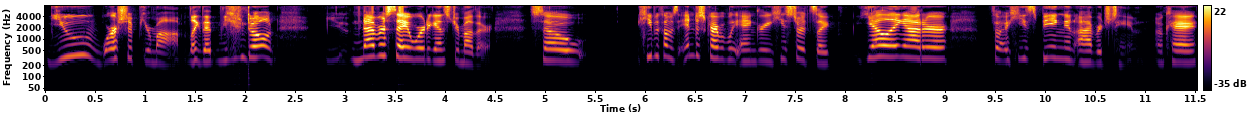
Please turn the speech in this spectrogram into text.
You worship your mom. Like that you don't you never say a word against your mother. So he becomes indescribably angry. He starts like yelling at her. So he's being an average teen, okay?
